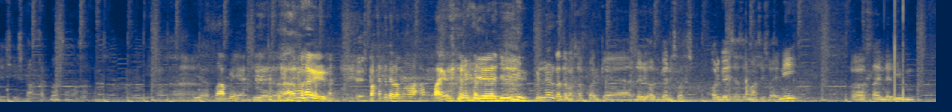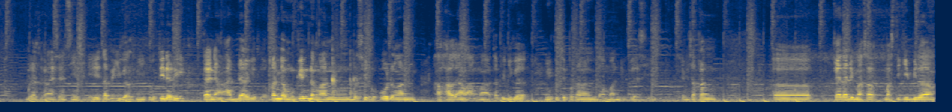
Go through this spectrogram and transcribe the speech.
Iya sih sepakat banget sama Safon. biar rame ya Iya lama ya. Sepakatnya dalam hal apa ya? Iya jadi benar kata Mas Afwan kayak dari organisasi organisasi mahasiswa ini eh, selain dari berdasarkan esensinya sendiri tapi juga harus mengikuti dari tren yang ada gitu kan nggak mungkin dengan bersikuku dengan hal-hal yang lama tapi juga mengikuti perkembangan zaman juga sih kayak misalkan eh, kayak tadi Mas Mas Diki bilang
